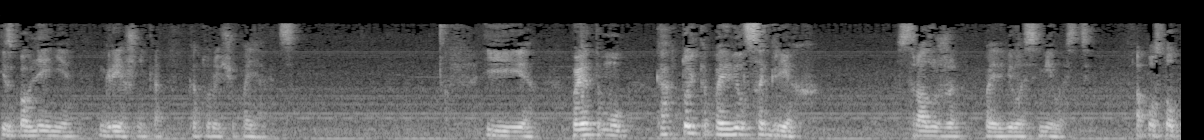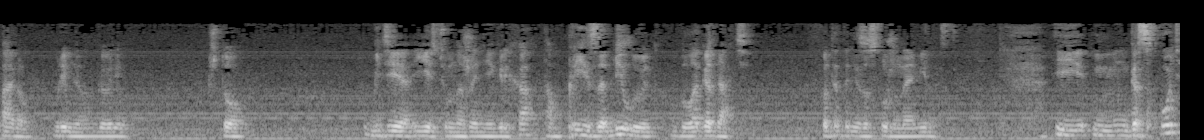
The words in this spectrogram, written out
избавления грешника, который еще появится. И поэтому, как только появился грех, сразу же появилась милость. Апостол Павел в Римлянам говорил, что где есть умножение греха, там преизобилует благодать. Вот это незаслуженная милость. И Господь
